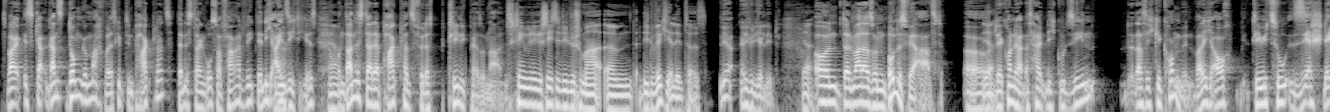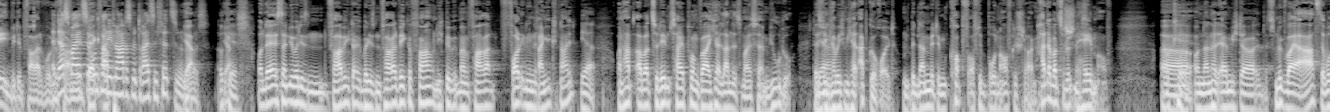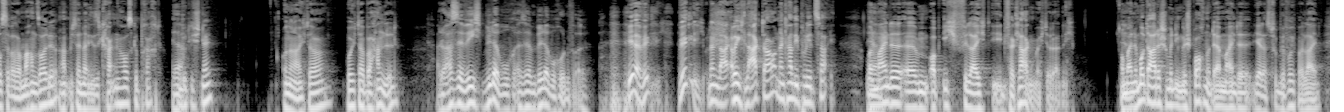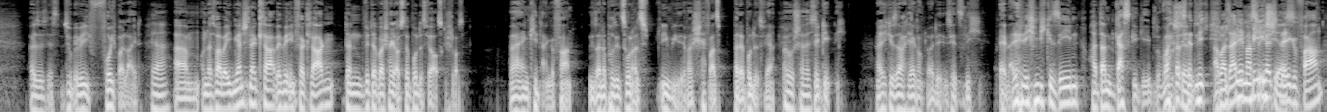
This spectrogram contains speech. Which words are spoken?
es war ist ga- ganz dumm gemacht, weil es gibt den Parkplatz, dann ist da ein großer Fahrradweg, der nicht einsichtig ist. Ja. Und dann ist da der Parkplatz für das Klinikpersonal. Das klingt wie eine Geschichte, die du schon mal, ähm, die du wirklich erlebt hast. Ja, ich wirklich erlebt. Ja. Und dann war da so ein Bundeswehrarzt. Äh, Ja. Und der konnte das halt nicht gut sehen, dass ich gekommen bin, weil ich auch, gebe ich zu, sehr schnell mit dem Fahrrad wohl Das war bin, jetzt der Unfall, den du hattest mit 13, 14 oder ja. was? Okay. Ja. Und der ist dann über diesen Fahrweg da, über diesen Fahrradweg gefahren und ich bin mit meinem Fahrrad voll in ihn reingeknallt. Ja. Und hab aber zu dem Zeitpunkt war ich ja Landesmeister im Judo. Deswegen Ja. habe ich mich halt abgerollt und bin dann mit dem Kopf auf den Boden aufgeschlagen. Hat aber zum Glück einen Helm auf. Okay. Äh, und dann hat er mich da, zum Glück war er Arzt, der wusste, was er machen sollte, und hat mich dann in dieses Krankenhaus gebracht, Ja. möglichst schnell. Und dann habe ich da, wurde ich da behandelt. Aber du hast ja wirklich ein Bilderbuch, also ein Bilderbuchunfall. Ja, wirklich, wirklich. Und dann lag, aber ich lag da und dann kam die Polizei und Ja. meinte, ähm, ob ich vielleicht ihn verklagen möchte oder nicht. Und meine Mutter hatte schon mit ihm gesprochen und er meinte, ja, das tut mir furchtbar leid. Also es tut mir wirklich furchtbar leid. Ja. Ähm, und das war bei ihm ganz schnell klar, wenn wir ihn verklagen, dann wird er wahrscheinlich aus der Bundeswehr ausgeschlossen. Hat ein Kind angefahren. In seiner Position als irgendwie, er war Chefarzt bei der Bundeswehr. Oh, scheiße. Das geht nicht. Dann habe ich gesagt, ja komm Leute, ist jetzt nicht, er hat nicht mich gesehen, hat dann Gas gegeben. So war das jetzt nicht. Aber ich seitdem hast du Ischias. schnell gefahren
